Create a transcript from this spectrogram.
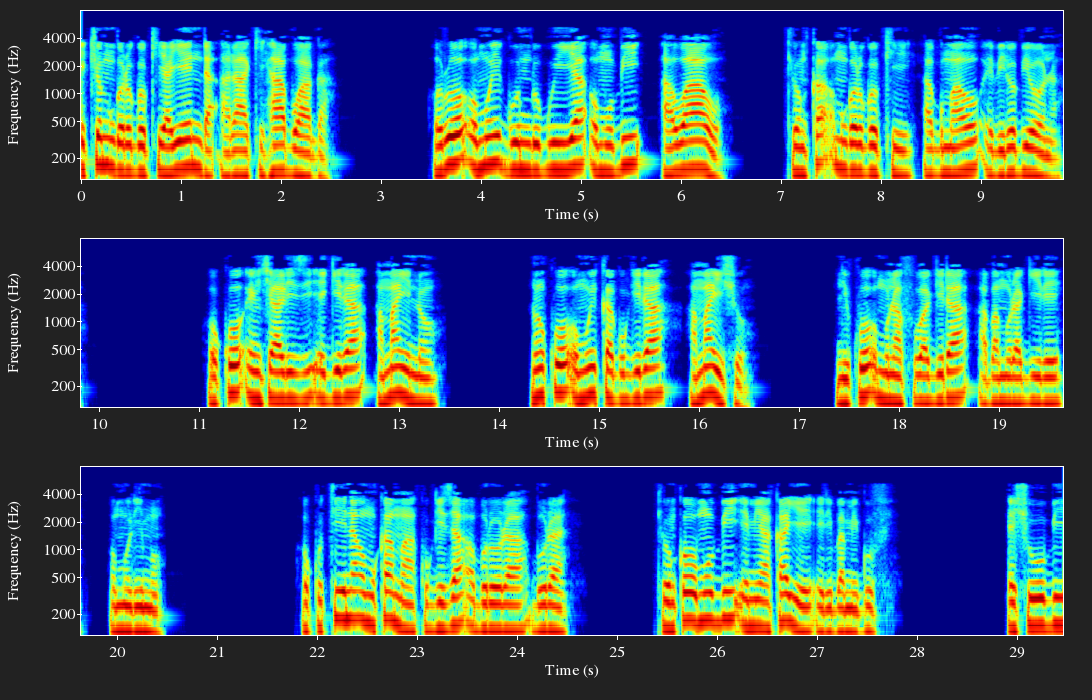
ekyo mugorogoki yayenda arakihabwaga Orwo omuyigundugwiya omubi awao Kionka omugorogoki agumao ebiro byona. Okwo enshalizi egira amaino nokwo omwika gugira amaisho nikwo omunafuwagira abamuragire omulimo. Okutina omukama kugiza oburora bura Kionka omubi emyakaye eriba migufi. Eshubi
